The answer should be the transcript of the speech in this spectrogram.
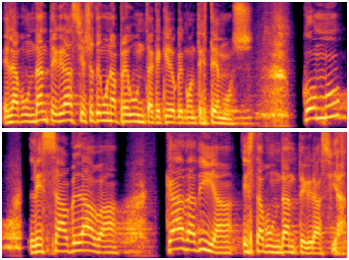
En la abundante gracia yo tengo una pregunta que quiero que contestemos. ¿Cómo les hablaba cada día esta abundante gracia?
